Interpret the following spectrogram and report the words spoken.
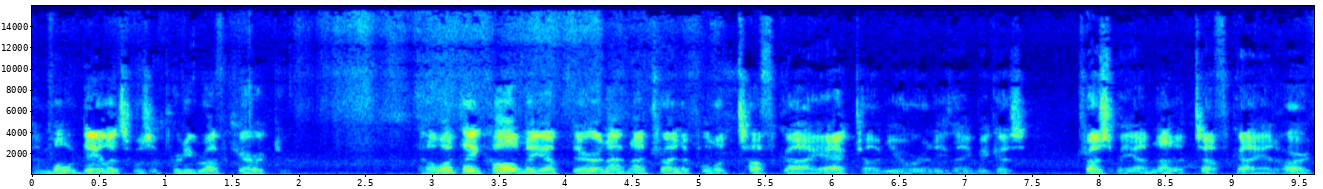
And Moe Dalitz was a pretty rough character. Now, what they called me up there, and I'm not trying to pull a tough guy act on you or anything, because trust me, I'm not a tough guy at heart.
